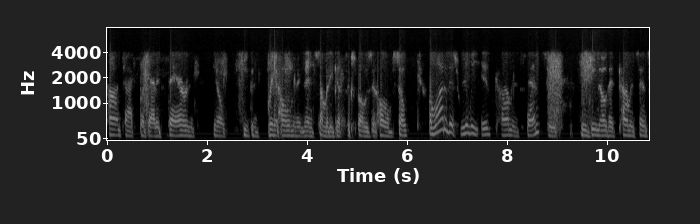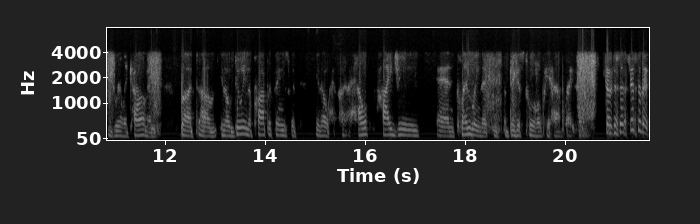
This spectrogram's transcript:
contact, but that it's there and, you know, you can bring it home and then somebody gets exposed at home. So a lot of this really is common sense. And we do know that common sense is really common, but, um, you know, doing the proper things with, you know, health, hygiene, and cleanliness is the biggest tool that we have right now. So, so just so there's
